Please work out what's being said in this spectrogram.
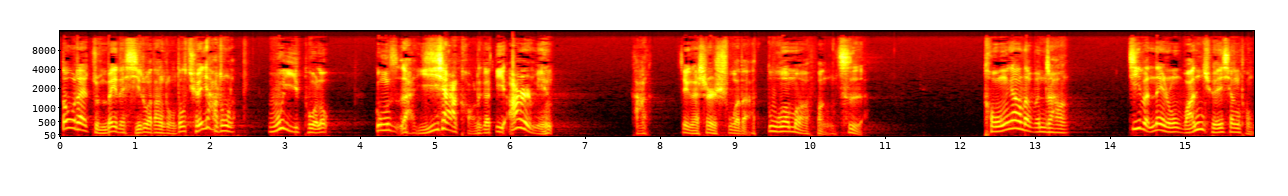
都在准备的习作当中，都全押中了，无一脱漏。公子啊，一下考了个第二名。看看这个事儿说的多么讽刺啊！同样的文章。基本内容完全相同。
